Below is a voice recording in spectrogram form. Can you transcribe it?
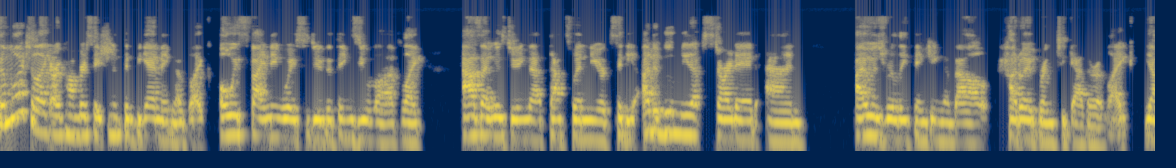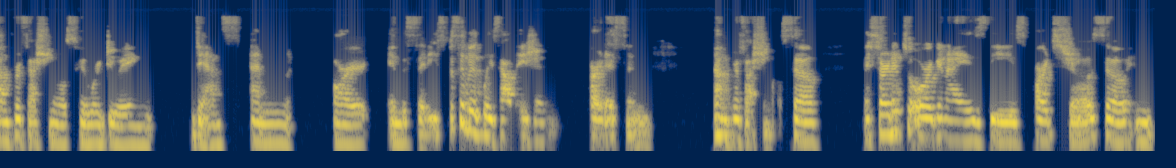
similar to like our conversation at the beginning of like always finding ways to do the things you love. Like as I was doing that, that's when New York City Adavu meetup started. And I was really thinking about how do I bring together like young professionals who were doing dance and art in the city, specifically South Asian artists and young professionals. So I started to organize these arts shows. So in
